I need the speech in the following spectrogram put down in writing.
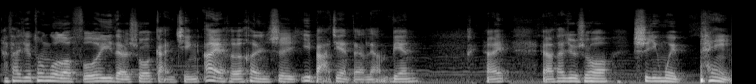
他就通过了弗洛伊德说，感情爱和恨是一把剑的两边，哎，然后他就说是因为 pain，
